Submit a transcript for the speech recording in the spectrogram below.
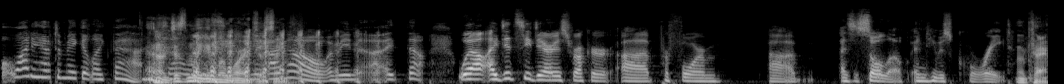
Well, why do you have to make it like that? I don't know, just make it a little more I mean, interesting. I know. I mean, I no. Well, I did see Darius Rucker uh, perform uh, as a solo, and he was great. Okay,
